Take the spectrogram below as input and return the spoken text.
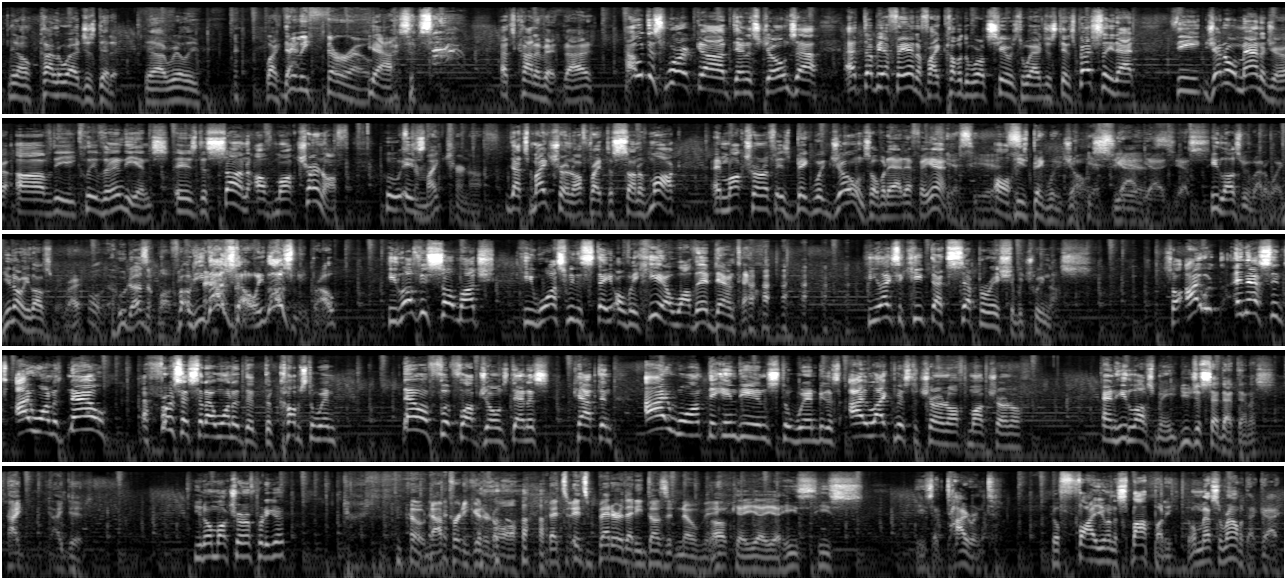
you know, kind of the way I just did it. Yeah, really like that. Really thorough. Yeah, that's kind of it. Uh, how would this work, uh, Dennis Jones, uh, at WFAN if I covered the World Series the way I just did? Especially that the general manager of the Cleveland Indians is the son of Mark Chernoff, who is Mr. Mike Chernoff. That's Mike Chernoff, right? The son of Mark. And Mark Chernoff is Bigwig Jones over there at FAN. Yes, he is. Oh, he's Bigwig Jones. Yes, he yeah, is. yes, yes. He loves me, by the way. You know he loves me, right? Well, who doesn't love Bro, him? he does though. He loves me, bro. He loves me so much. He wants me to stay over here while they're downtown. he likes to keep that separation between us. So I would, in essence, I wanted now. At first, I said I wanted the, the Cubs to win. Now I'm flip flop Jones, Dennis, captain. I want the Indians to win because I like Mr. Chernoff, Mark Chernoff, and he loves me. You just said that, Dennis. I, I did. You know Mark Chernoff pretty good. No, not pretty good at all. That's it's better that he doesn't know me. Okay, yeah, yeah. He's he's he's a tyrant. He'll fire you on the spot, buddy. Don't mess around with that guy.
